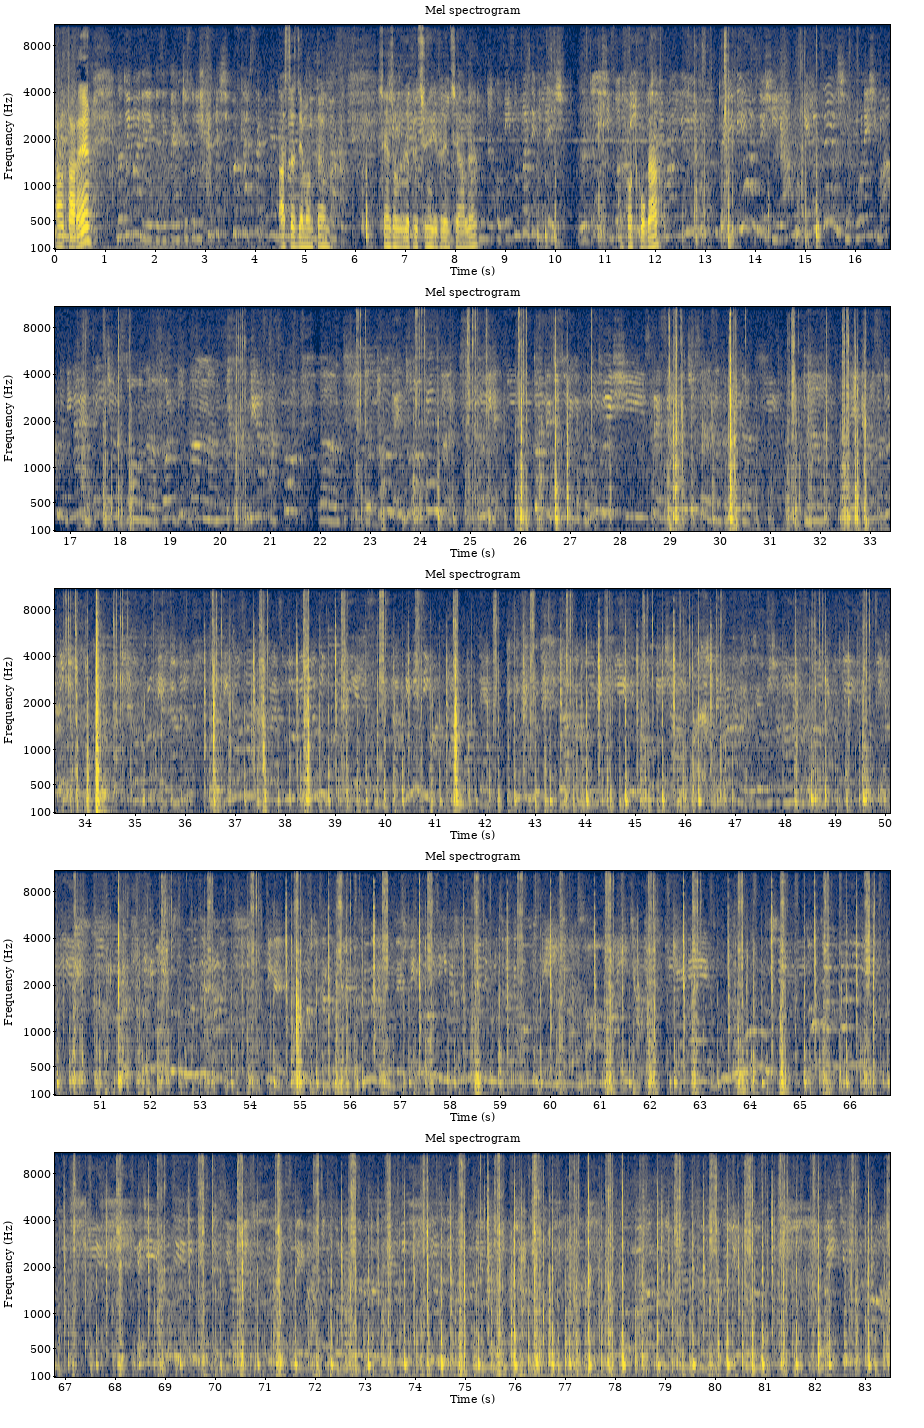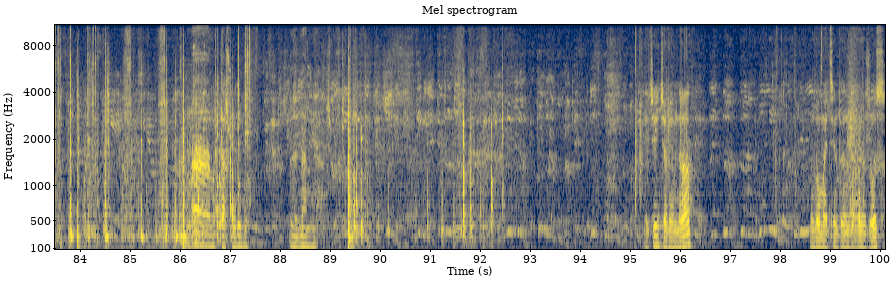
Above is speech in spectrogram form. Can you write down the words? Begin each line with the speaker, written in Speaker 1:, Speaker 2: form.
Speaker 1: Salutare! Astăzi demontăm senzorul de presiune diferențială. Ford Kuga Mamă, cât așa rubul. Doamne, Deci aici avem, da? Nu vă mai țin până de jos.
